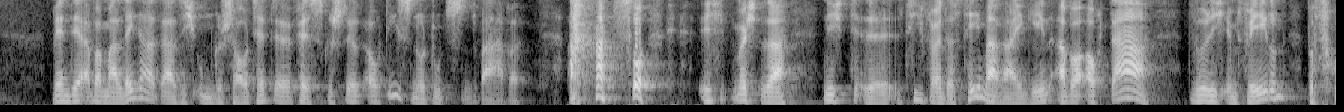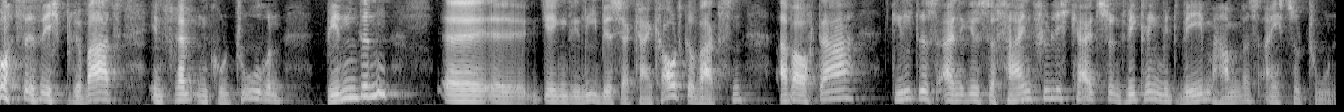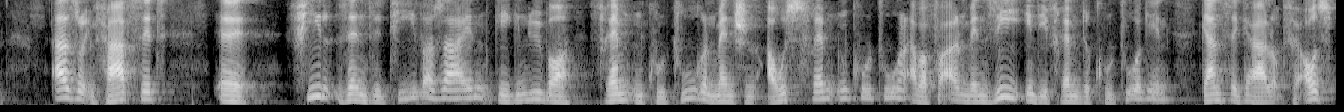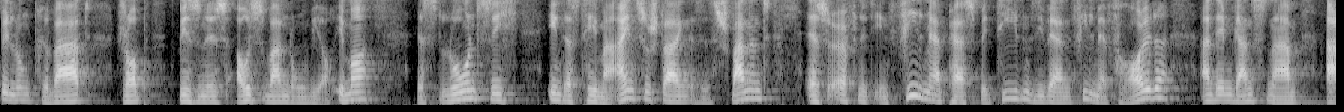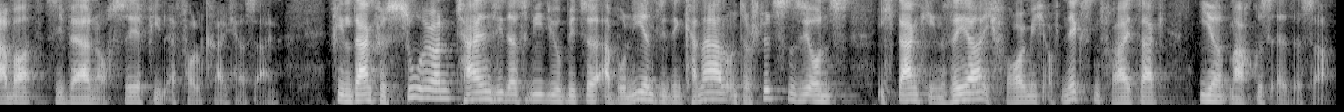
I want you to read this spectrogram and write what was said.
Wenn der aber mal länger da sich umgeschaut hätte, festgestellt, auch dies nur Dutzend Ware. Also, ich möchte da nicht äh, tiefer in das Thema reingehen, aber auch da würde ich empfehlen, bevor Sie sich privat in fremden Kulturen binden, äh, äh, gegen die Liebe ist ja kein Kraut gewachsen, aber auch da gilt es, eine gewisse Feinfühligkeit zu entwickeln, mit wem haben wir es eigentlich zu tun. Also im Fazit, äh, viel sensitiver sein gegenüber fremden Kulturen, Menschen aus fremden Kulturen, aber vor allem, wenn Sie in die fremde Kultur gehen, ganz egal, ob für Ausbildung, Privat, Job, Business, Auswanderung, wie auch immer. Es lohnt sich, in das Thema einzusteigen. Es ist spannend. Es öffnet ihnen viel mehr Perspektiven, sie werden viel mehr Freude an dem Ganzen haben, aber sie werden auch sehr viel erfolgreicher sein. Vielen Dank fürs Zuhören. Teilen Sie das Video bitte, abonnieren Sie den Kanal, unterstützen Sie uns. Ich danke Ihnen sehr. Ich freue mich auf nächsten Freitag. Ihr Markus Elsässer.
